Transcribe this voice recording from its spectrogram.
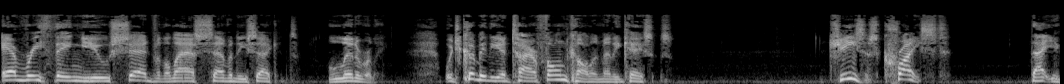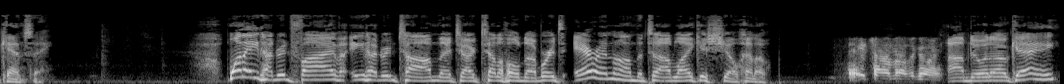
everything you said for the last 70 seconds. Literally. Which could be the entire phone call in many cases. Jesus Christ. That you can say. 1-800-5800-TOM. That's our telephone number. It's Aaron on the Tom Leykis show. Hello. Hey, Tom. How's it going? I'm doing okay.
